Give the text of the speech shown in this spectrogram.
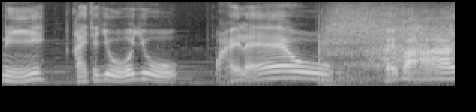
หนี ใครจะอยู่ก็อยู่ ไปแล้ว บ๊ายบาย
